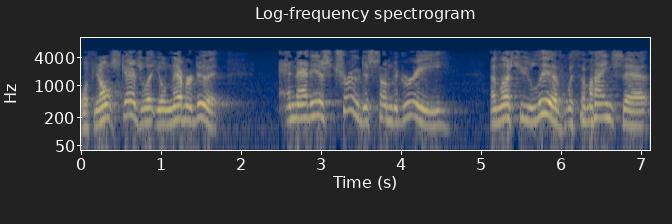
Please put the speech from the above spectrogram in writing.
well, if you don't schedule it, you'll never do it. And that is true to some degree, unless you live with the mindset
